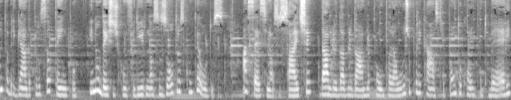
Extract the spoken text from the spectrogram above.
Muito obrigada pelo seu tempo e não deixe de conferir nossos outros conteúdos. Acesse nosso site www.araújopolicastro.com.br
